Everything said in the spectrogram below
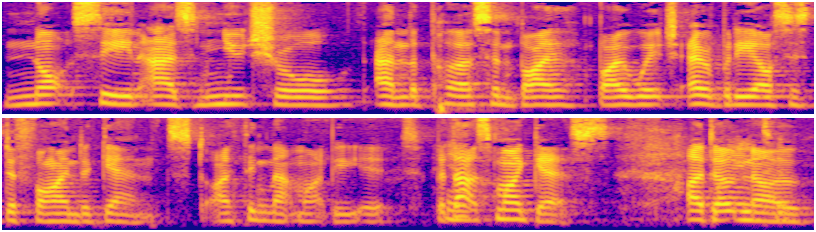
not seen as neutral and the person by, by which everybody else is defined against. I think that might be it. But Yeah. that's my guess. I don't know. too.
